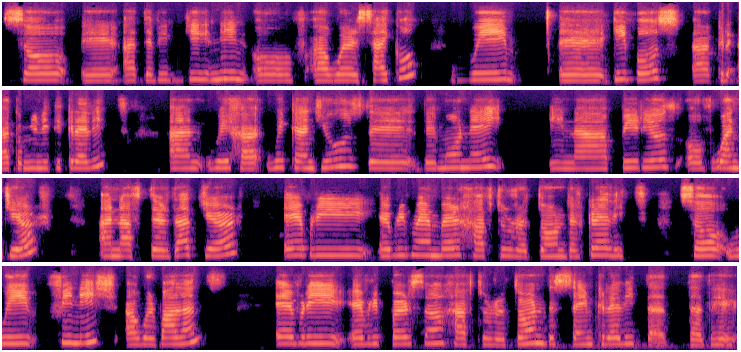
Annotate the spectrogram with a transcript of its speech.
So uh, at the beginning of our cycle, we uh, give us a, a, community credit and we have we can use the, the money in a period of one year. And after that year, every, every member have to return their credit. So we finish our balance. Every, every person have to return the same credit that, that they,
